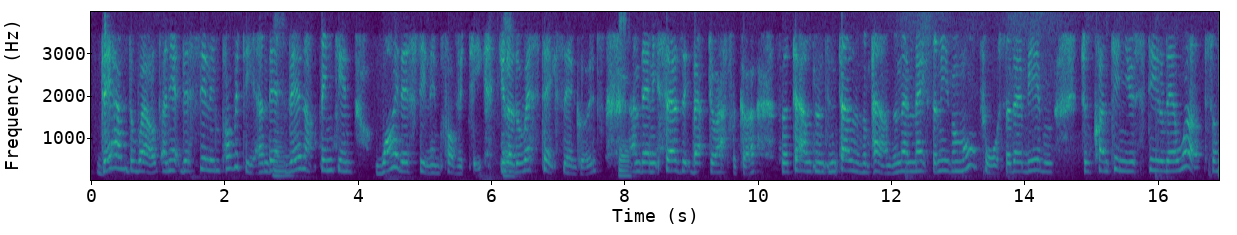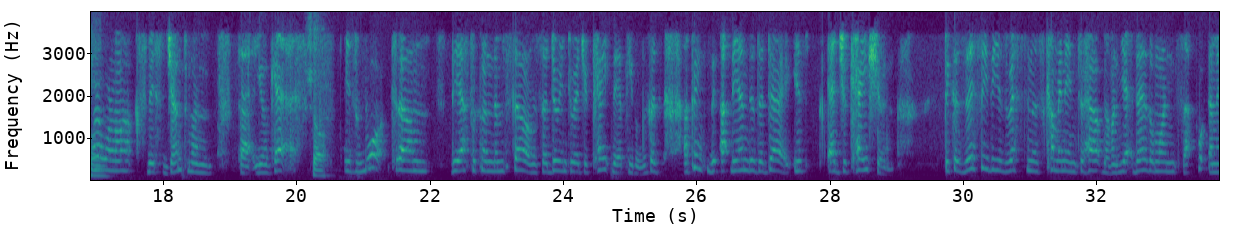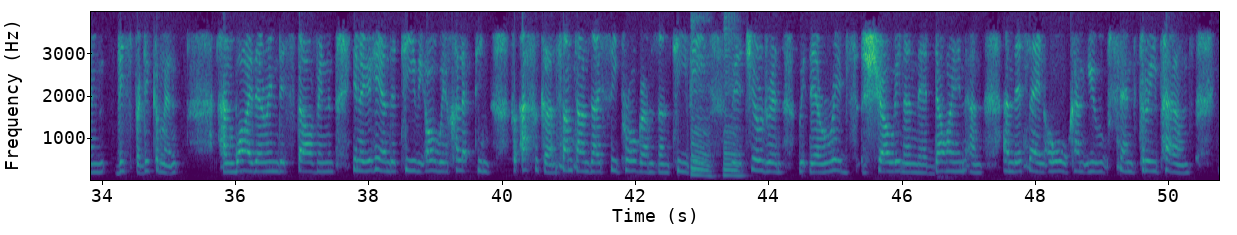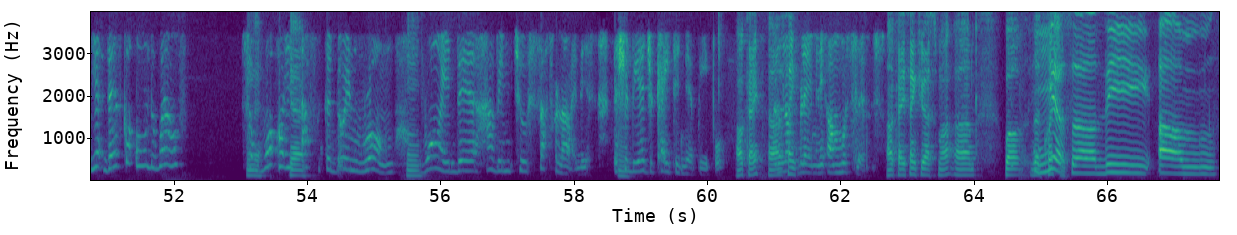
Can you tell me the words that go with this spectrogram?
they have the wealth and yet they're still in poverty and they're, mm. they're not thinking why they're still in poverty. You yeah. know, the West takes their goods yeah. and then it sells it back to Africa for thousands and thousands of pounds and then makes them even more poor so they'll be able to continue to steal their wealth. So mm. what I mm. want to ask this gentleman, that your guest, sure. is what... Um, the African themselves are doing to educate their people because I think at the end of the day, it's education because they see these Westerners coming in to help them, and yet they're the ones that put them in this predicament and why they're in this starving. You know, you hear on the TV, oh, we're collecting for Africa, and sometimes I see programs on TV mm, mm. where children with their ribs showing and they're dying, and, and they're saying, oh, can't you send three pounds? Yeah, they've got all the wealth. So yeah. what are yeah. Africa doing wrong? Mm. Why they're having to suffer like this? They mm. should be educating their people. Okay, uh, and not blaming it on Muslims. Okay, thank you, Asma. Um, well, the question... yes, uh, the um,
